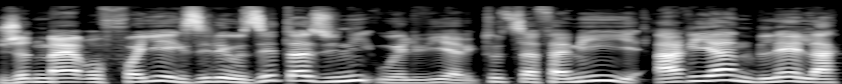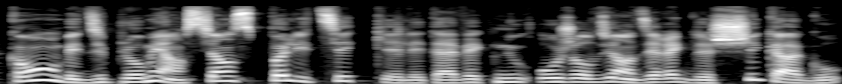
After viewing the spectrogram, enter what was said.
Jeune mère au foyer exilée aux États-Unis où elle vit avec toute sa famille, Ariane Blais-Lacombe est diplômée en sciences politiques. Elle est avec nous aujourd'hui en direct de Chicago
